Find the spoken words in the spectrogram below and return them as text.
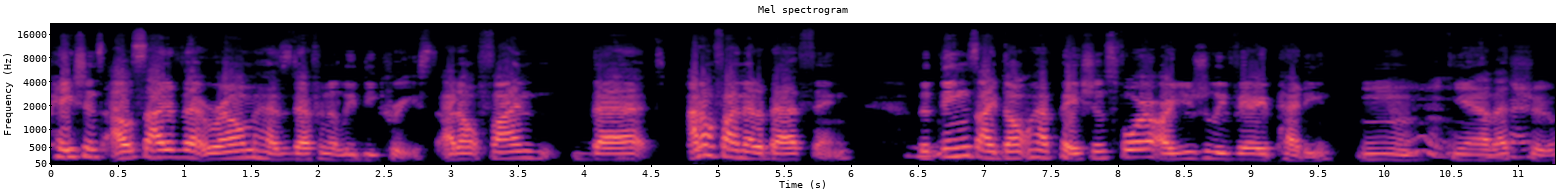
patience outside of that realm has definitely decreased. I don't find that I don't find that a bad thing. The things I don't have patience for are usually very petty. Mm, Mm, yeah, that's okay. true.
